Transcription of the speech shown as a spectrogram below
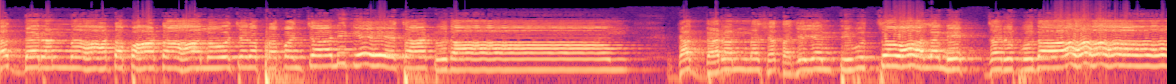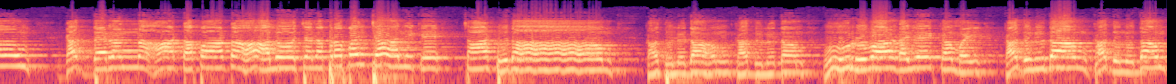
గద్దరన్న ఆటపాట ఆలోచన ప్రపంచానికే చాటుదాం. గద్దరన్న శత జయంతి ఉత్సవాలని జరుపుదాం. గద్దరన్న ఆటపాట ఆలోచన ప్రపంచానికే చాటుదాం. కదులుదాం కదులుదాం ఊరువాడ ఏకమై. కదులుదాం కదులుదాం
